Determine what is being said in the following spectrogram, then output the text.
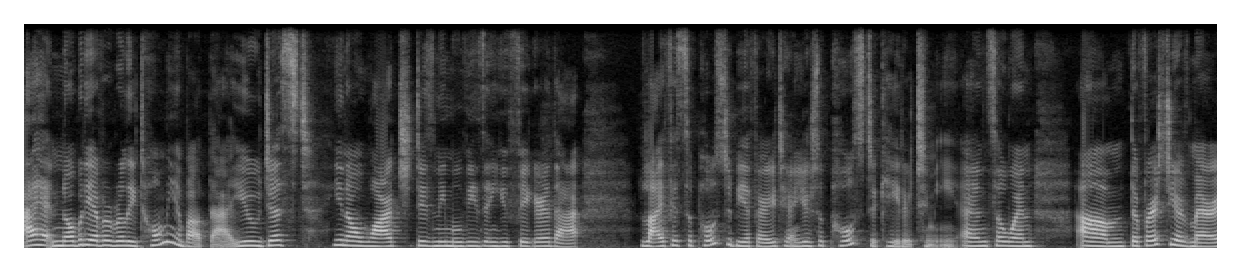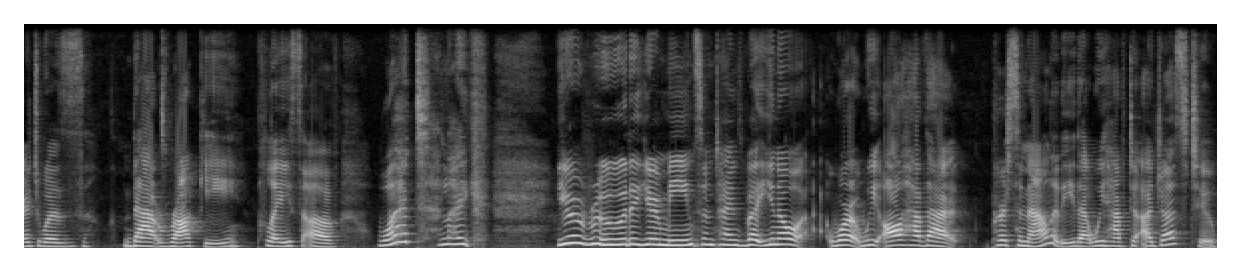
I had nobody ever really told me about that. You just, you know, watch Disney movies and you figure that life is supposed to be a fairy tale and you're supposed to cater to me. And so when um, the first year of marriage was that rocky place of what? Like you're rude, you're mean sometimes, but you know, we're we all have that personality that we have to adjust to.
